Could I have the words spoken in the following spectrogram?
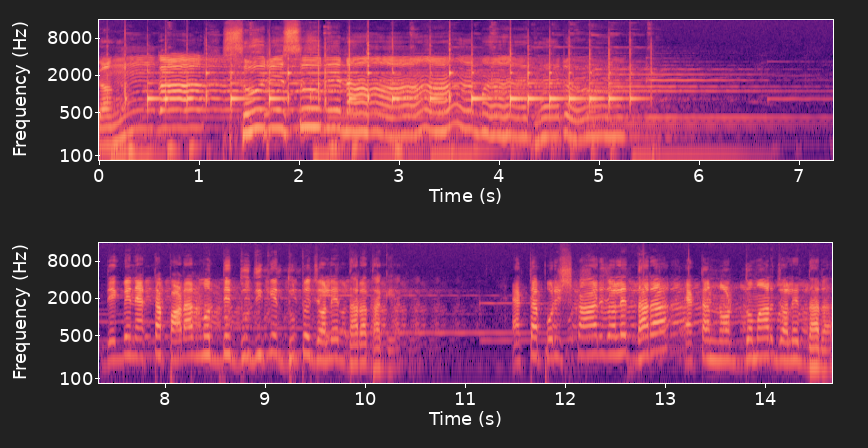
गंगा सुर सुर नाम धरो দেখবেন একটা পাড়ার মধ্যে দুদিকে দুটো জলের ধারা থাকে একটা পরিষ্কার জলের ধারা, একটা নর্দমার জলের ধারা।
